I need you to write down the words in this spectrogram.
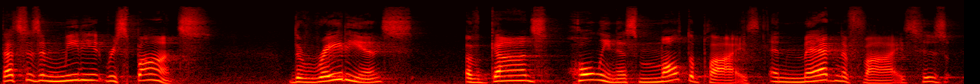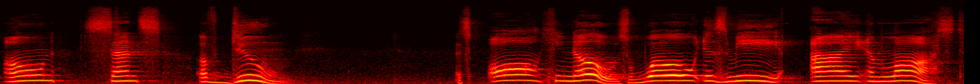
That's his immediate response. The radiance of God's holiness multiplies and magnifies his own sense of doom. It's all he knows. Woe is me, I am lost.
